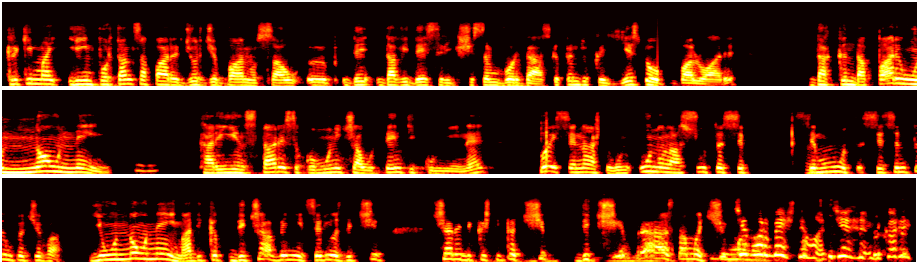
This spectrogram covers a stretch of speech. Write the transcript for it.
cred că e, mai, e important să apară George Banu sau uh, de, David Esric și să-mi vorbească, pentru că este o valoare, dar când apare un nou name Mhm. care e în stare să comunice autentic cu mine, băi, se naște, un 1% se, se Mhm. mută, se, se întâmplă ceva. E un nou name, adică de ce a venit, serios, de ce, ce are de câștigat, ce, de ce vrea asta, mă, ce, Ce mă, vorbește, mă? Ce? Corect.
